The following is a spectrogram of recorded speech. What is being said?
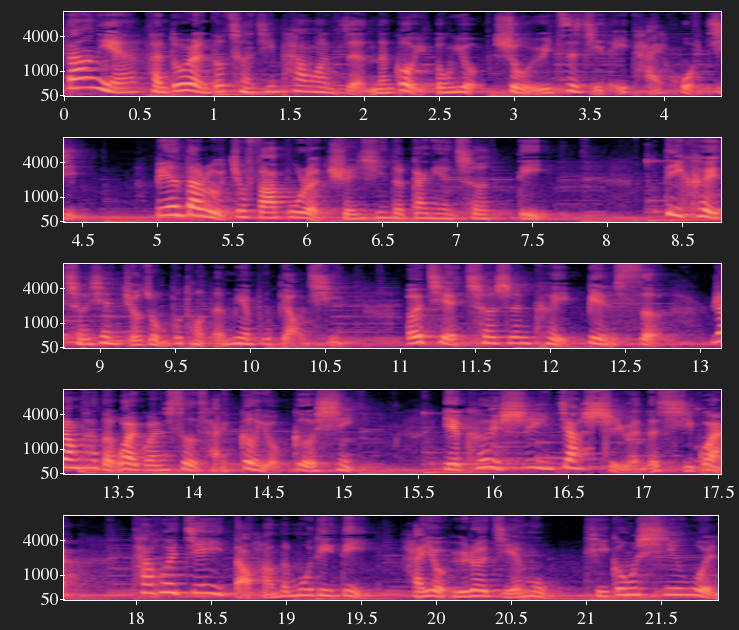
当年很多人都曾经盼望着能够拥有属于自己的一台火计，B N W 就发布了全新的概念车 D，D 可以呈现九种不同的面部表情，而且车身可以变色，让它的外观色彩更有个性，也可以适应驾驶员的习惯。他会建议导航的目的地，还有娱乐节目，提供新闻、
